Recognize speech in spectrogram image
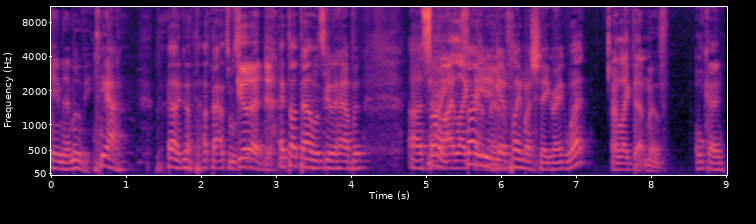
Name that movie. Yeah. I thought that was Good. Gonna, I thought that was going to happen. Uh, sorry, I like sorry that you didn't get to play much today, Greg. What? I like that move. Okay.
